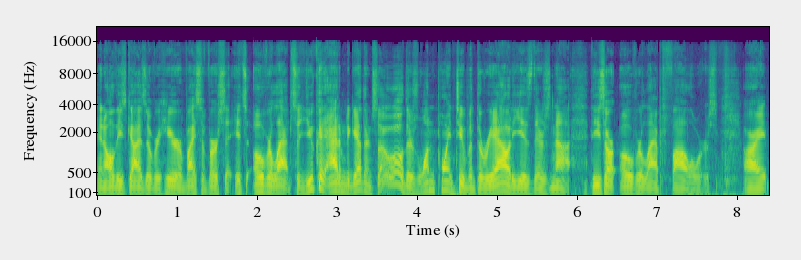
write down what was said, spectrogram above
and all these guys over here, or vice versa. It's overlap. So you could add them together and say, oh, there's 1.2, but the reality is there's not. These are overlapped followers. All right.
